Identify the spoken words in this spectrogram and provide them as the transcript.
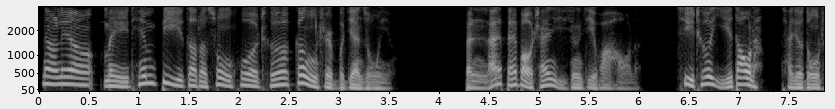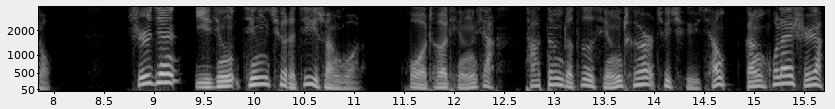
那辆每天必到的送货车更是不见踪影。本来白宝山已经计划好了，汽车一到呢，他就动手。时间已经精确的计算过了，货车停下，他蹬着自行车去取枪。赶回来时呀，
